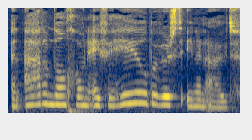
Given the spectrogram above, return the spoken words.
En adem dan gewoon even heel bewust in en uit.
